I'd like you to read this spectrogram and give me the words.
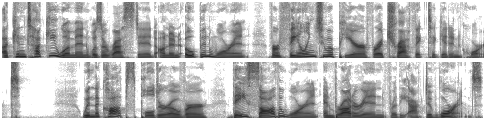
A Kentucky woman was arrested on an open warrant for failing to appear for a traffic ticket in court. When the cops pulled her over, they saw the warrant and brought her in for the active warrant.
